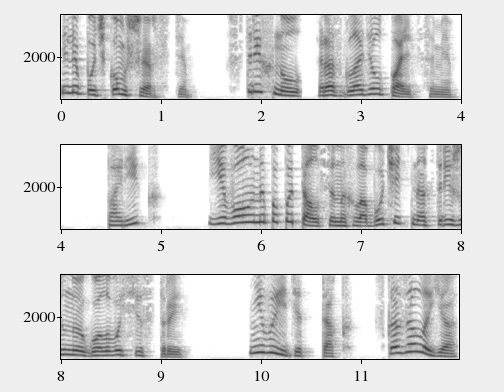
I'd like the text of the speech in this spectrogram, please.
или пучком шерсти. Встряхнул, разгладил пальцами. Парик? Его он и попытался нахлобучить на стриженную голову сестры. «Не выйдет так», – сказала я,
